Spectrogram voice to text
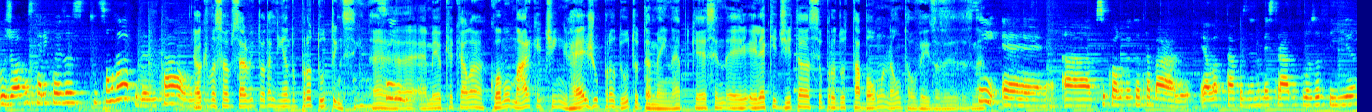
os jovens querem coisas que são rápidas e tal. É o que você observa em toda a linha do produto em si, né? É, é, meio que aquela. Como o marketing rege o produto também, né? Porque ele é que dita se o produto tá bom ou não, talvez, às vezes, né? Sim, é, a psicóloga que eu trabalho, ela tá fazendo mestrado em filosofia,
